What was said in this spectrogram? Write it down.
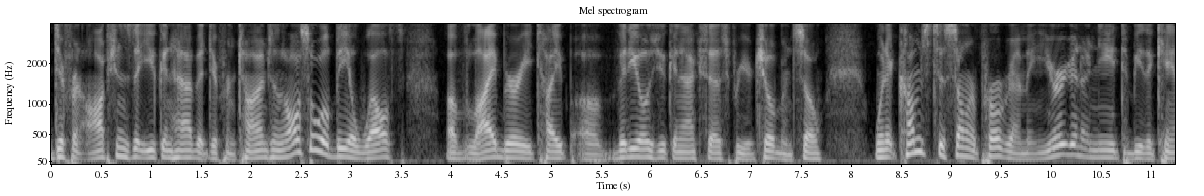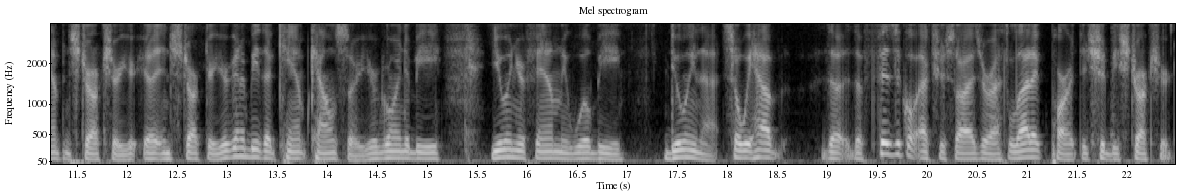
different options that you can have at different times. And it also will be a wealth of library type of videos you can access for your children. So when it comes to summer programming, you're going to need to be the camp instructor. Uh, instructor. You're going to be the camp counselor. You're going to be, you and your family will be doing that. So we have the, the physical exercise or athletic part that should be structured.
